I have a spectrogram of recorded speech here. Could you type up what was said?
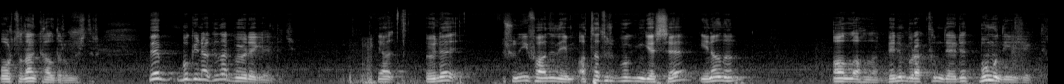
ortadan kaldırılmıştır. Ve bugüne kadar böyle geldik. Ya öyle şunu ifade edeyim. Atatürk bugün geçse inanın Allah Allah benim bıraktığım devlet bu mu diyecektir.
